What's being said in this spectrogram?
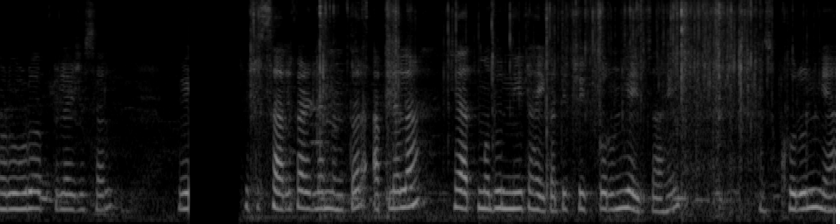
हळूहळू आपल्याला याची साल याची साल काढल्यानंतर आपल्याला हे आतमधून नीट आहे का ते चेक करून घ्यायचं आहे. असं खोलून घ्या.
